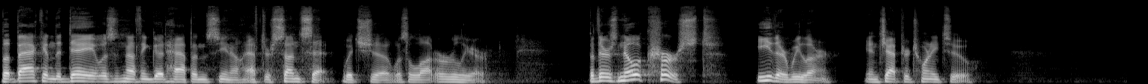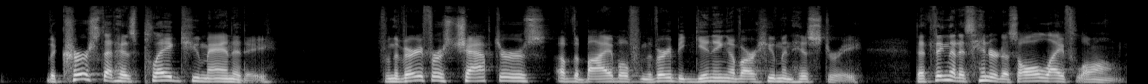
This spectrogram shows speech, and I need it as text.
but back in the day, it was nothing good happens, you know, after sunset, which uh, was a lot earlier. But there's no accursed either, we learn in chapter 22. The curse that has plagued humanity from the very first chapters of the Bible, from the very beginning of our human history, that thing that has hindered us all life long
